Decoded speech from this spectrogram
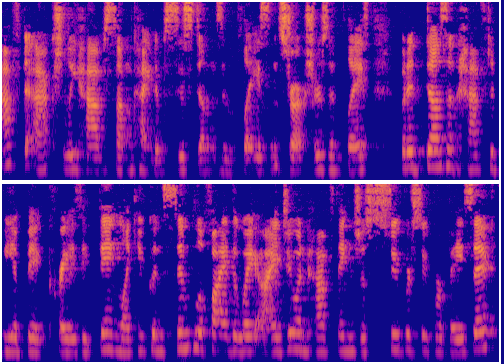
have to actually have some kind of systems in place and structures in place, but it doesn't have to be a big crazy thing. Like you can simplify the way I do and have things just super super basic,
